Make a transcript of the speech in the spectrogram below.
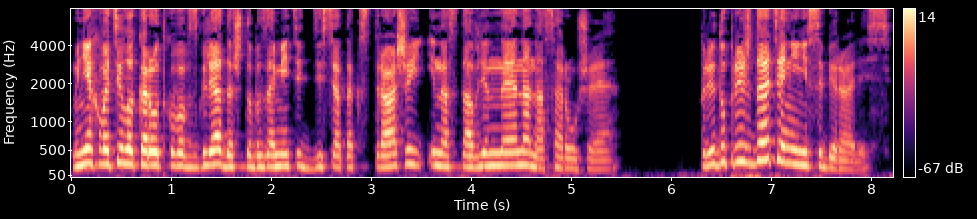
Мне хватило короткого взгляда, чтобы заметить десяток стражей и наставленное на нас оружие. Предупреждать они не собирались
